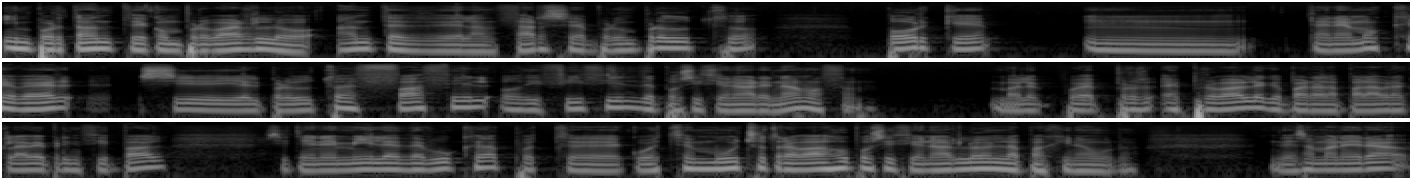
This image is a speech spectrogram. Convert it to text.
importante comprobarlo antes de lanzarse por un producto porque mm, tenemos que ver si el producto es fácil o difícil de posicionar en Amazon. ¿Vale? Pues es probable que para la palabra clave principal, si tiene miles de búsquedas, pues te cueste mucho trabajo posicionarlo en la página 1. De esa manera,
